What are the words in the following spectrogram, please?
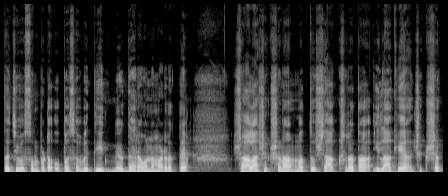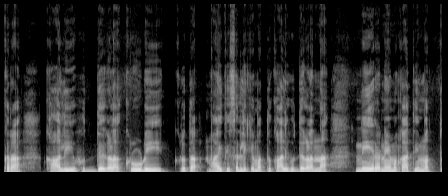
ಸಚಿವ ಸಂಪುಟ ಉಪಸಮಿತಿ ನಿರ್ಧಾರವನ್ನು ಮಾಡಿರುತ್ತೆ. ಶಾಲಾ ಶಿಕ್ಷಣ ಮತ್ತು ಸಾಕ್ಷರತಾ ಇಲಾಖೆಯ ಶಿಕ್ಷಕರ ಖಾಲಿ ಹುದ್ದೆಗಳ ಕ್ರೋಢೀಕೃತ ಮಾಹಿತಿ ಸಲ್ಲಿಕೆ ಮತ್ತು ಖಾಲಿ ಹುದ್ದೆಗಳನ್ನು ನೇರ ನೇಮಕಾತಿ ಮತ್ತು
